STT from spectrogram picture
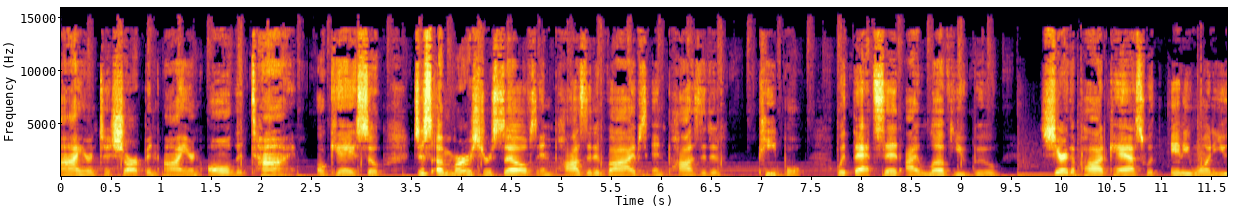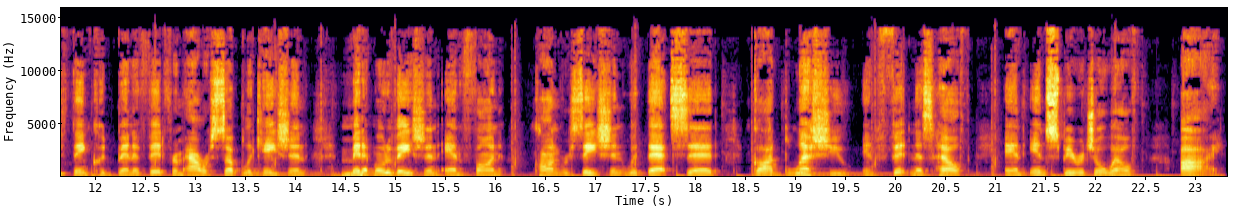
iron to sharpen iron all the time, okay? So just immerse yourselves in positive vibes and positive people. With that said, I love you, boo. Share the podcast with anyone you think could benefit from our supplication, minute motivation, and fun conversation. With that said, God bless you in fitness, health, and in spiritual wealth. I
